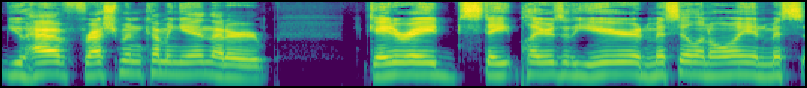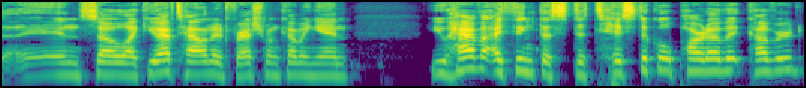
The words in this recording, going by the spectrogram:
you have freshmen coming in that are Gatorade State Players of the Year and Miss Illinois and Miss and so like you have talented freshmen coming in. You have I think the statistical part of it covered.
